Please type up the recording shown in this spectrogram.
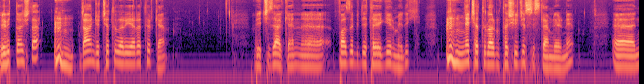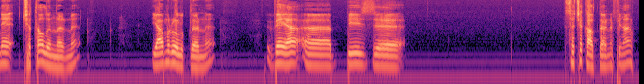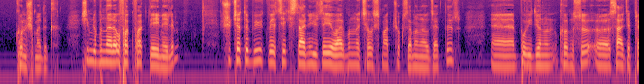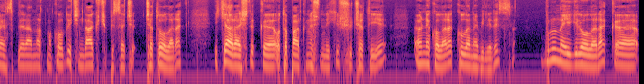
Revittaj'da daha önce çatıları yaratırken ve çizerken e, fazla bir detaya girmedik. ne çatıların taşıyıcı sistemlerini, e, ne çatı alanlarını, yağmur oluklarını veya e, biz saçak altlarını filan konuşmadık. Şimdi bunlara ufak ufak değinelim. Şu çatı büyük ve 8 tane yüzeyi var. Bununla çalışmak çok zaman alacaktır. Ee, bu videonun konusu e, sadece prensipleri anlatmak olduğu için daha küçük bir saçı, çatı olarak iki araçlık e, otoparkın üstündeki şu çatıyı örnek olarak kullanabiliriz. Bununla ilgili olarak e,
